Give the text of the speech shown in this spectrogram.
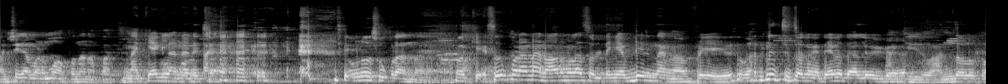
அன்ஷிகா மேடமும் அப்போ தான் நான் பார்த்தேன். நான் கேட்கலான்னு நினைச்சேன். அவ்வளோ சூப்பராக இருந்தாங்க. ஓகே சூப்பரான நார்மலா சொல்லிட்டீங்க. எப்படி இருந்தாங்க? அப்படி வர்ணிச்சு சொல்லுங்க. தேவதாலுவுக்கு ஐயோ, அந்த அளவுக்கு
